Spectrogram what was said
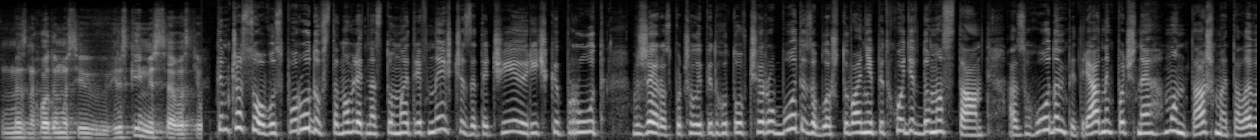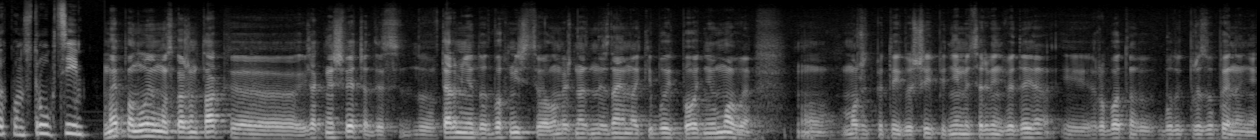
ми знаходимося в гірській місцевості. Тимчасову споруду встановлять на 100 метрів нижче за течією річки Прут. Вже розпочали підготовчі роботи з облаштування підходів до моста, а згодом підрядник почне монтаж металевих конструкцій. Ми плануємо, скажімо так, е, якнайшвидше, десь до- в терміні до двох місяців, але ми ж не- не знаємо, які будуть погодні умови. Ну, можуть піти й дощі, підніметься рівень води, і роботи будуть призупинені.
